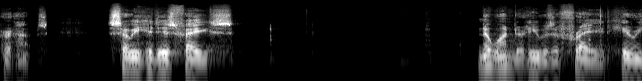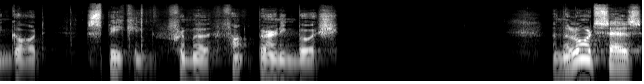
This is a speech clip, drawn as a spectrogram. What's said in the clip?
perhaps. So he hid his face. No wonder he was afraid hearing God speaking from a burning bush. And the Lord says,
